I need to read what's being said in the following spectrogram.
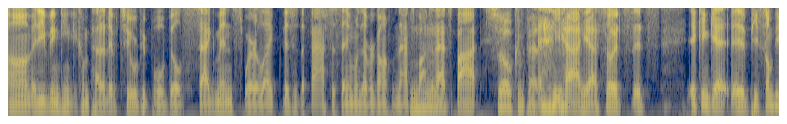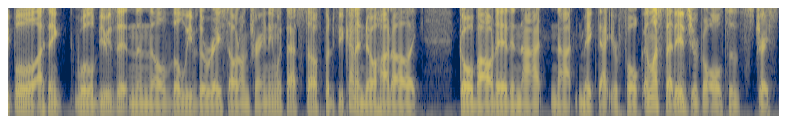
um, it even can get competitive too, where people will build segments where like this is the fastest anyone's ever gone from that spot to that spot. So competitive. yeah, yeah. So it's it's it can get it, some people I think will abuse it and then they'll they'll leave the race out on training with that stuff. But if you kind of know how to like go about it and not not make that your focus, unless that is your goal to chase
